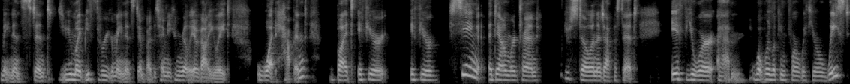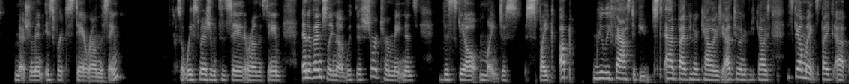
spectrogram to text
maintenance stint, you might be through your maintenance stint by the time you can really evaluate what happened. But if you're if you're seeing a downward trend, you're still in a deficit. If you're um, what we're looking for with your waist measurement is for it to stay around the same so waist measurements would stay around the same. And eventually now with this short-term maintenance, the scale might just spike up really fast. If you just add 500 calories, you add 250 calories, the scale might spike up.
